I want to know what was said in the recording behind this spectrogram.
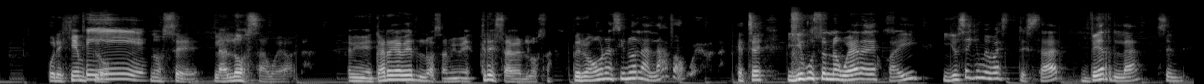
Por ejemplo, Sí. no sé, la losa, weona. A mí me carga ver losa, a mí me estresa ver losa, pero aún así no la lava, weona. ¿Cachai? Y yo puse una weá, la dejo ahí, y yo sé que me va a estresar verla,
